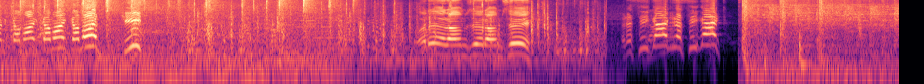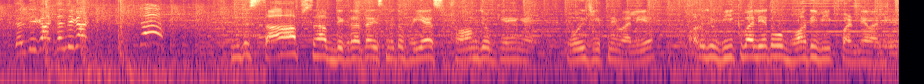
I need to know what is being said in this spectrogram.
कमान कमान कमान कमान खींच अरे आराम से आराम से। रस्सी काट रस्सी काट। जल्दी काट जल्दी काट। मुझे साफ़ साफ़ दिख रहा था इसमें तो भैया स्ट्रांग जो गैंग है वो ही जीतने वाली है। और जो वीक वाली है तो वो बहुत ही वीक पड़ने वाली है।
